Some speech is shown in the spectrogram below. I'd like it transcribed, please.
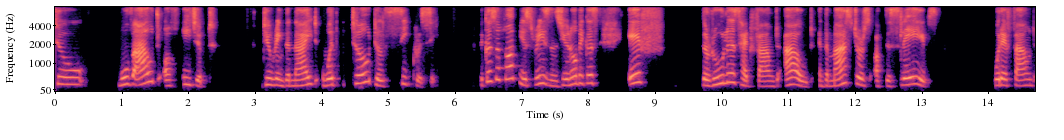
to move out of Egypt during the night with total secrecy because of obvious reasons, you know, because if the rulers had found out and the masters of the slaves would have found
